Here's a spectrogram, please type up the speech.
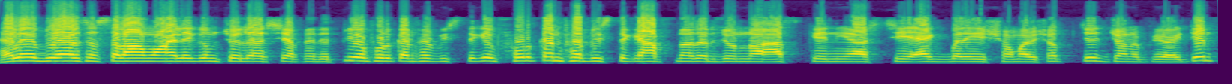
Hello বিয়ার্স আসসালামু আলাইকুম চলে আসছি আপনাদের প্রিয় ফোরকান ফ্যাব্রিক্স থেকে। ফোরকান ফ্যাব্রিক্স থেকে আপনাদের জন্য আজকে নিয়ে আসছি একবার এই সময়ের সবচেয়ে জনপ্রিয় আইটেম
